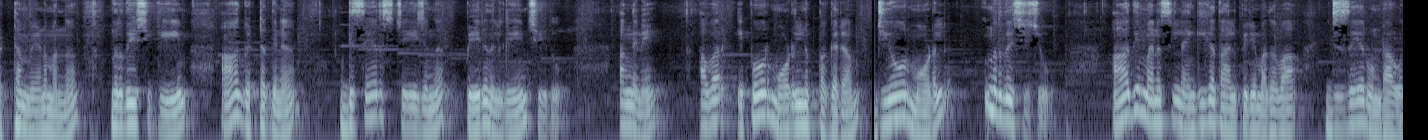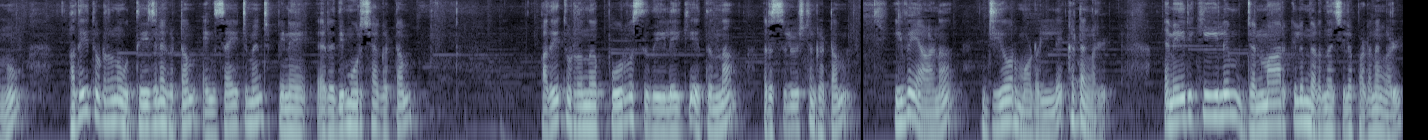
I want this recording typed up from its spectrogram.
ഘട്ടം വേണമെന്ന് നിർദ്ദേശിക്കുകയും ആ ഘട്ടത്തിന് ഡിസയർ സ്റ്റേജ് എന്ന് പേര് നൽകുകയും ചെയ്തു. അങ്ങനെ അവർ ഇപ്പോർ മോഡലിന് പകരം ജിയോർ മോഡൽ നിർദ്ദേശിച്ചു. ആദ്യം മനസ്സിൽ ലൈംഗിക താല്പര്യം അഥവാ ഡിസയർ ഉണ്ടാകുന്നു. അതേ തുടർന്ന് ഉത്തേജന ഘട്ടം എക്സൈറ്റ്മെന്റ് പിന്നെ രതിമൂർച്ച ഘട്ടം. അതേ തുടർന്ന് പൂർവസ്ഥിതിയിലേക്ക് എത്തുന്ന റെസൊല്യൂഷൻ ഘട്ടം. ഇവയാണ് ജിയോർ മോഡലിലെ ഘട്ടങ്ങൾ. അമേരിക്കയിലും ഡെൻമാർക്കിലും നടന്ന ചില പഠനങ്ങൾ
